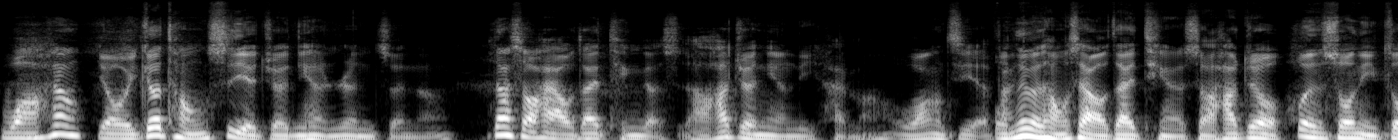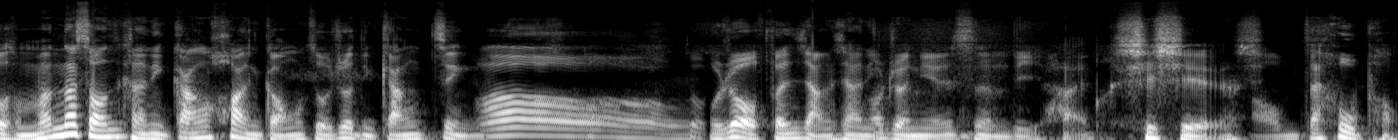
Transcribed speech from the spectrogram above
我好像有一个同事也觉得你很认真啊。那时候还有在听的时候，他觉得你很厉害吗？我忘记了。我那个同事还有在听的时候，他就问说你做什么？那时候可能你刚换工作，就你刚进，哦，我就有分享一下你，我觉得你也是很厉害。谢谢好，我们在互捧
